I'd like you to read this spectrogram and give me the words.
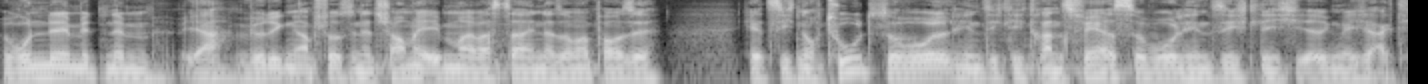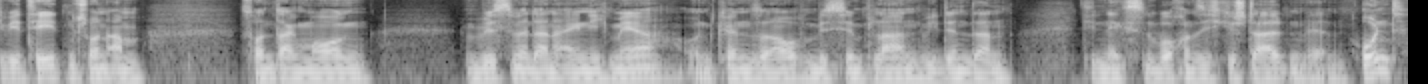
Runde mit einem ja, würdigen Abschluss. Und jetzt schauen wir eben mal, was da in der Sommerpause jetzt sich noch tut, sowohl hinsichtlich Transfers, sowohl hinsichtlich irgendwelcher Aktivitäten. Schon am Sonntagmorgen wissen wir dann eigentlich mehr und können so auch ein bisschen planen, wie denn dann die nächsten Wochen sich gestalten werden. Und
